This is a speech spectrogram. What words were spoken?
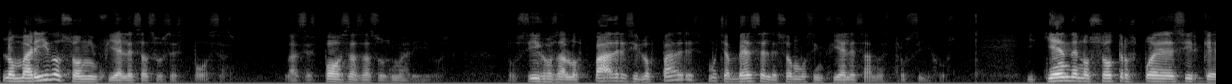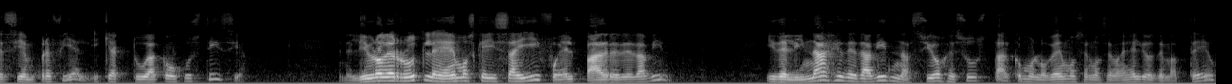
Los maridos son infieles a sus esposas, las esposas a sus maridos, los hijos a los padres y los padres muchas veces le somos infieles a nuestros hijos. ¿Y quién de nosotros puede decir que es siempre fiel y que actúa con justicia? En el libro de Ruth leemos que Isaí fue el padre de David. Y del linaje de David nació Jesús, tal como lo vemos en los evangelios de Mateo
